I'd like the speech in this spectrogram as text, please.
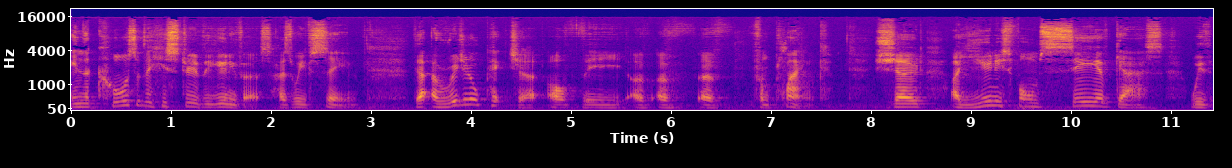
in the course of the history of the universe, as we've seen, the original picture of the of, of, of from Planck showed a uniform sea of gas with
